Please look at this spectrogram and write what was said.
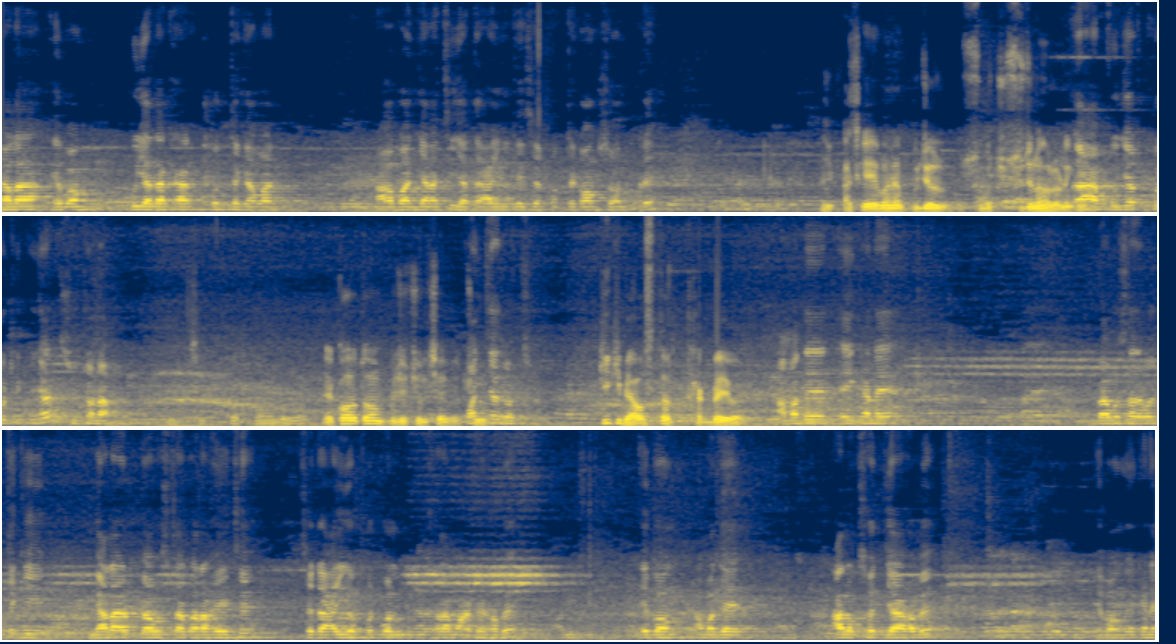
মেলা এবং পূজা দেখার প্রত্যেকে আমার আহ্বান জানাচ্ছি যাতে আইনতে এসে প্রত্যেক অংশগ্রহণ করে। আজকে মানে পুজোর সূচনা হলো নাকি? আহ, পুজোর কোটি পূজার সূচনা হবে এ কততম পুজো চলছে? পঞ্চাশ বছর। কি কি ব্যবস্থা থাকবে এবার? আমাদের এইখানে ব্যবস্থা বলতে কি মেলার ব্যবস্থা করা হয়েছে সেটা আইও ফুটবল খেলা মাঠে হবে এবং আমাদের আলোকসজ্জা হবে। এবং এখানে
